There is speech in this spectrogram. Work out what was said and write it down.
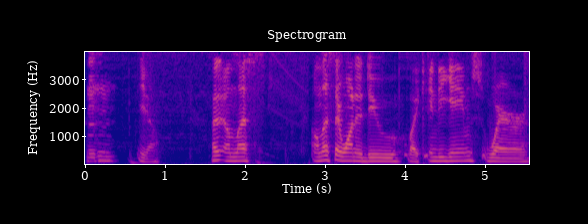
hmm you know, unless unless I want to do like indie games where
